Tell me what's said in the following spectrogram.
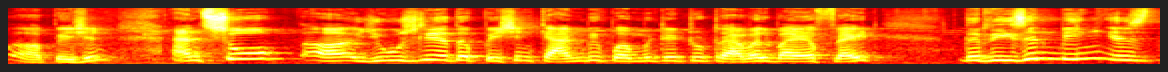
uh, patient. And so uh, usually the patient can be permitted to travel by a flight the reason being is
